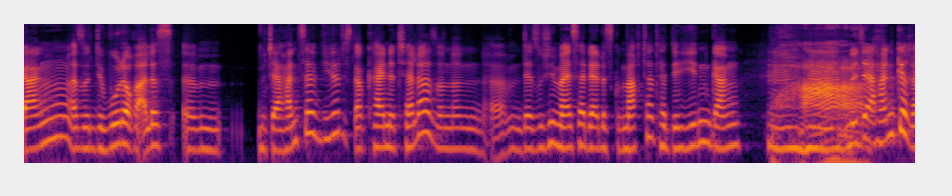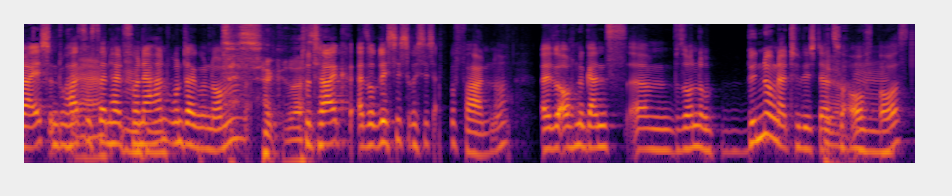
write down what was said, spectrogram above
Gang, also dir wurde auch alles ähm, mit der Hand serviert. Es gab keine Teller, sondern ähm, der Sushi-Meister, der das gemacht hat, hat dir jeden Gang mit der Hand gereicht und du hast Ja. es dann halt von der Hand runtergenommen. Das ist ja krass. Total, also richtig, richtig abgefahren, ne? Du auch eine ganz ähm, besondere Bindung natürlich dazu Ja. aufbaust.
